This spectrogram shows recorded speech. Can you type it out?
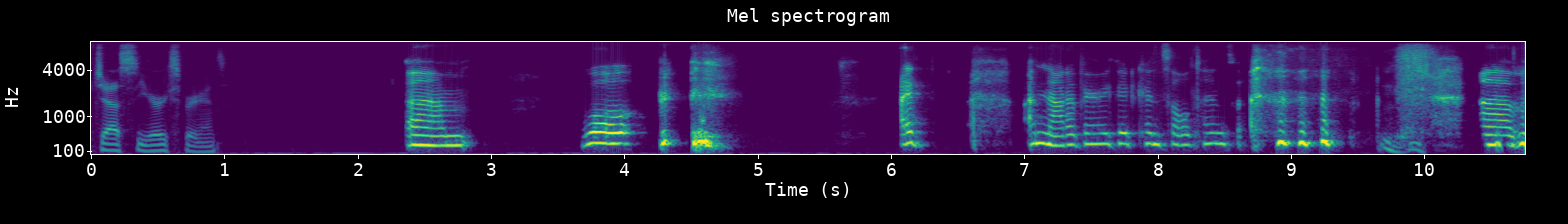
Jess, your experience. Um, well, I I'm not a very good consultant. um,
